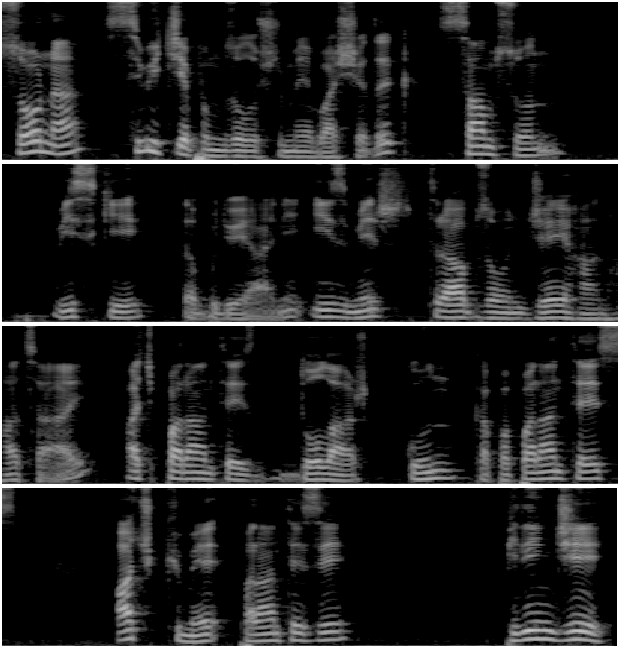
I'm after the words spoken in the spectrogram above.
Sonra switch yapımızı oluşturmaya başladık. Samsun, Whiskey, W yani İzmir, Trabzon, Ceyhan, Hatay, aç parantez, dolar, gun, kapa parantez, aç küme parantezi, birinci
